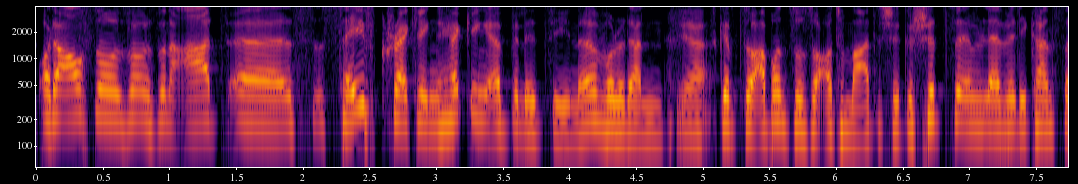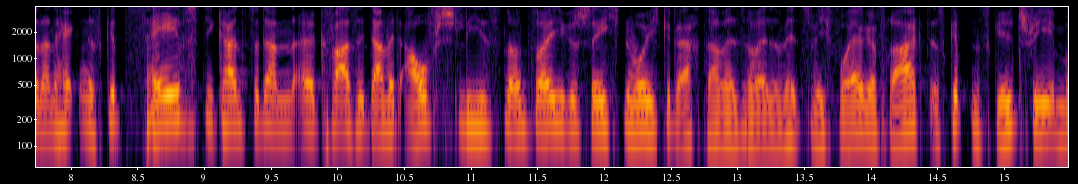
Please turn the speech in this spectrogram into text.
oder auch so, so, so eine Art äh, Safe-Cracking, Hacking-Ability, ne, wo du dann, ja. es gibt so ab und zu so automatische Geschütze im Level, die kannst du dann hacken. Es gibt Saves, die kannst du dann äh, quasi damit aufschließen und solche Geschichten, wo ich gedacht habe, so, also hättest du mich vorher gefragt, es gibt ein Skilltree im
